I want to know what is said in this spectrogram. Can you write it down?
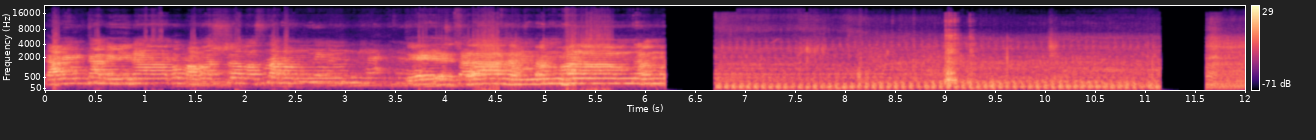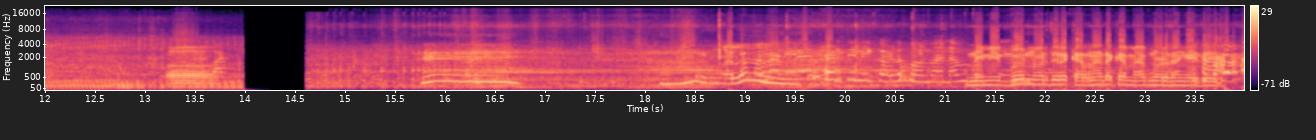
ಕವಿಂ ಕವೀನಾಮಶ್ರವಸ್ತಮಂ ಜ್ಯೇಷ್ಠರಾಜಂ ಬ್ರಹ್ಮಣಾಂ ಬ್ರಹ್ಮ ಅಲ್ಲಲ್ಲ ನೀನೇನ್ ಹೇಳ್ತೀನಿ ಕಡು ಅಮ್ಮ ನಮ್ಮ ನಿಮ್ಮಿಬ್ಬರು ನೋಡ್ತೀರ ಕರ್ನಾಟಕ ಮ್ಯಾಪ್ ನೋಡ್ದಂಗೆ ಐತೆ ಅಮ್ಮ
